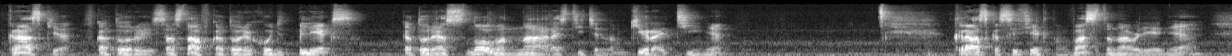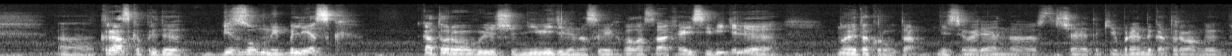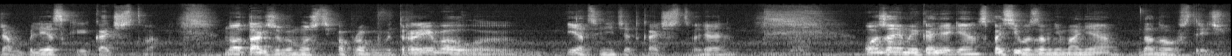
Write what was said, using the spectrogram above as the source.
краске, в которой, состав в которой ходит плекс, который основан на растительном кератине. Краска с эффектом восстановления. А, краска придает безумный блеск, которого вы еще не видели на своих волосах. А если видели, ну это круто. Если вы реально встречали такие бренды, которые вам дают прям блеск и качество. Но также вы можете попробовать Travel, и оценить это качество реально. Уважаемые коллеги, спасибо за внимание. До новых встреч.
